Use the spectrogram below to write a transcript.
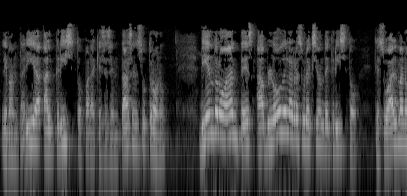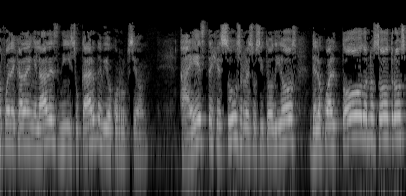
levantaría al Cristo para que se sentase en su trono, Viéndolo antes, habló de la resurrección de Cristo, que su alma no fue dejada en el Hades ni su carne vio corrupción. A este Jesús resucitó Dios, de lo cual todos nosotros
